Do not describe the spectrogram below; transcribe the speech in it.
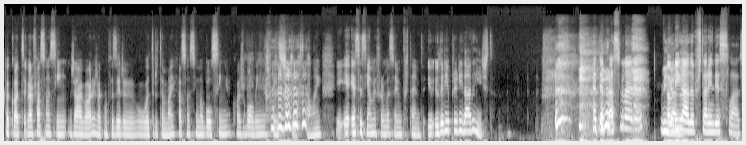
Pacote. Agora façam assim, já agora, já que vão fazer uh, o outro também, façam assim uma bolsinha com as bolinhas com está bem? E- Essa sim é uma informação importante. Eu, eu daria prioridade a isto. Até para a semana. Obrigada. Obrigada por estarem desse lado.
